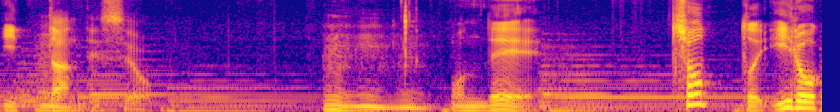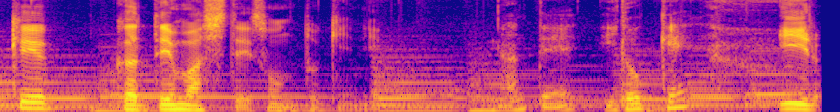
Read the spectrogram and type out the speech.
行ったんですよ、うん。うんうんほんでちょっと色気が出ましてその時に。なんて？色気？色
